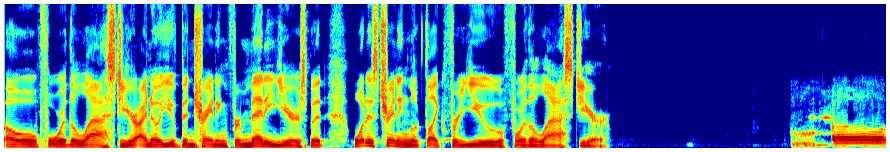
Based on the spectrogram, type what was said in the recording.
oh, for the last year. I know you've been training for many years, but what has training looked like for you for the last year? Uh,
